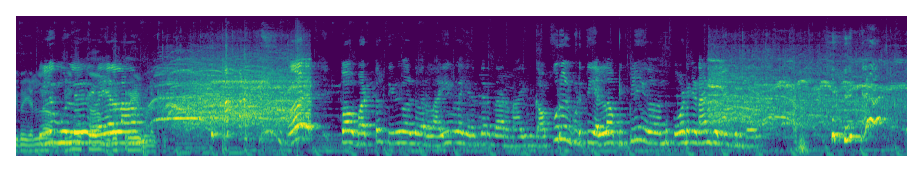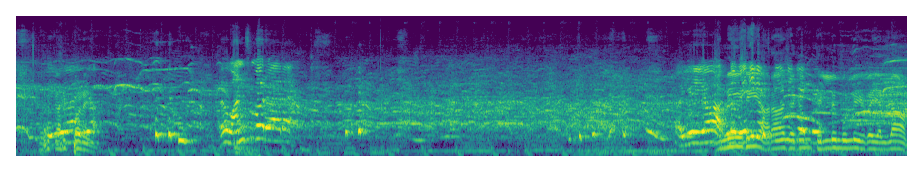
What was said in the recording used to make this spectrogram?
இவையெல்லாம். முதற்றே உலகு. Word. இப்போ மட்டும் திருவள்ளுவர் லைவ்ல இருந்திருந்தாருன்னா இதுக்கு அப்ரூவல் கொடுத்து எல்லா புக்லயும் இதை வந்து போடுங்கடான்னு சொல்லிட்டு இருப்பாரு ஒன்ஸ் மோர் வேற. அநீதி அராஜகம் தில்லுமுள்ளு இவையெல்லாம்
